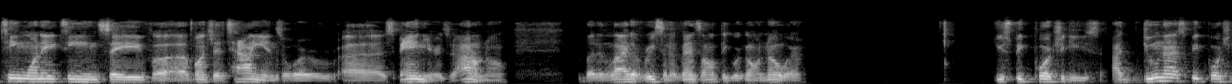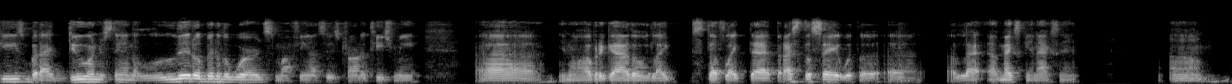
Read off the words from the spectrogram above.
Team 118 save a, a bunch of Italians or uh, Spaniards, or I don't know. But in light of recent events, I don't think we're going nowhere you speak Portuguese. I do not speak Portuguese, but I do understand a little bit of the words. My fiance is trying to teach me, uh, you know, obrigado, like stuff like that. But I still say it with a a, a, a Mexican accent. Um,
